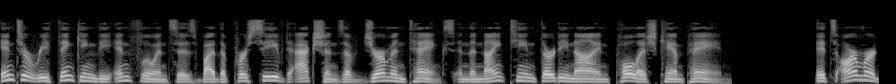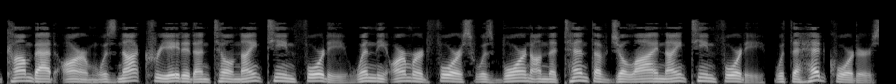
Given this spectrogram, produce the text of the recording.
into rethinking the influences by the perceived actions of German tanks in the 1939 Polish campaign. Its armored combat arm was not created until 1940 when the Armored Force was born on 10 July 1940, with the headquarters,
